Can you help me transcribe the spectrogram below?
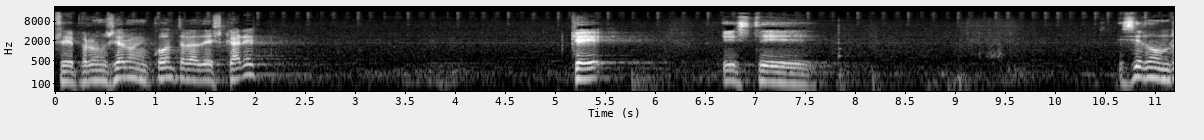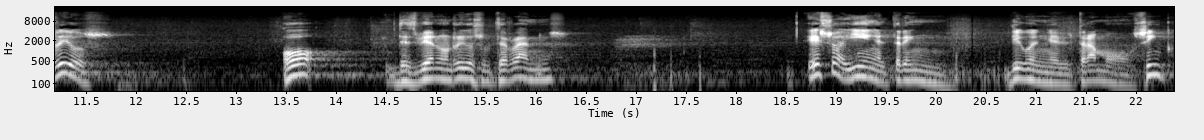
se pronunciaron en contra de Escaret? Que este, hicieron ríos o desviaron ríos subterráneos. Eso ahí en el tren, digo en el tramo 5,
